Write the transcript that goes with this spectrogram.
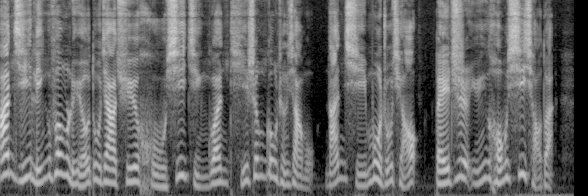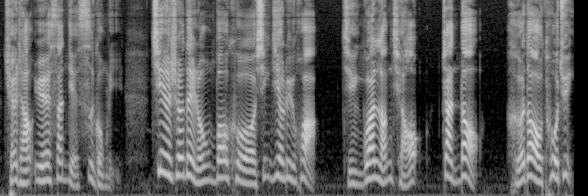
安吉临风旅游度假区虎溪景观提升工程项目南起墨竹桥，北至云虹溪桥段，全长约三点四公里。建设内容包括新建绿化、景观廊桥、栈道、河道拓浚、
